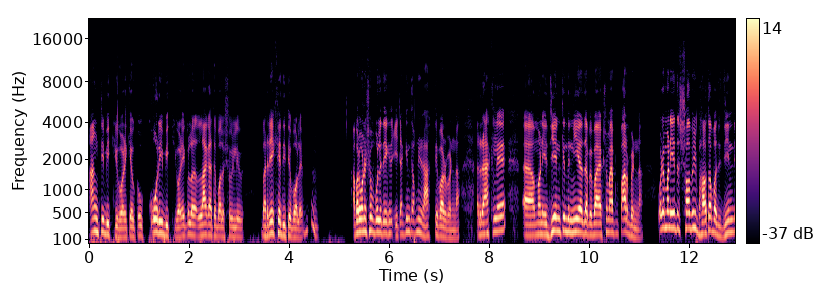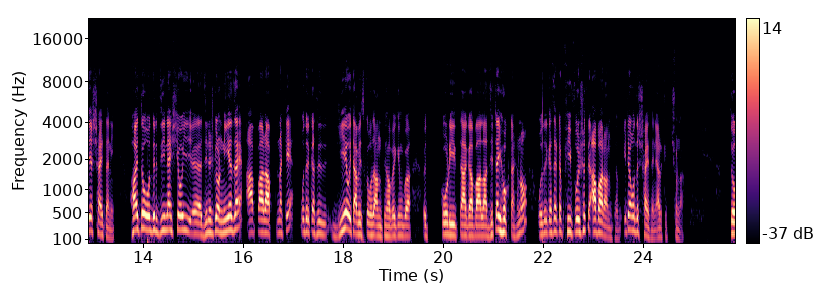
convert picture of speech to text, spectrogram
আংটি বিক্রি করে, কেউ কেউ করি বিক্রি করে। এগুলো লাগাতে বলে শরীরে বা রেখে দিতে বলে। হুম। আবার অনেক সময় বলে দেখে, এটা কিন্তু আপনি রাখতে পারবেন না। রাখলে মানে জিন কিন্তু নিয়ে যাবে বা একসময় আপনি পারবেন না। ওটা মানে এদের সবই ভাওতাবাজি, জিন দিয়ে শয়তানি। হয়তো ওদের জিন এসে ওই জিনিসগুলো নিয়ে যায় আবার আপনাকে ওদের কাছে গিয়ে ওই তাবিজ কবজ আনতে হবে কিংবা ওই কড়ি, তাগা, বালা যেটাই হোক না কেন, ওদের কাছে একটা ফি পরিশোধ করে আবার আনতে হবে। এটা ওদের শয়তানি, আর কিচ্ছু না। তো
